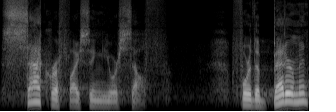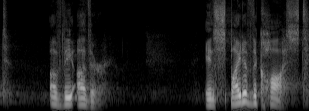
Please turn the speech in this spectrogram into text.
sacrificing yourself for the betterment of the other, in spite of the cost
